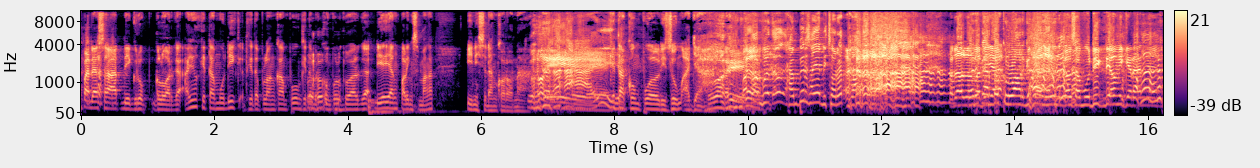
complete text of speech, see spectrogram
pada saat di grup keluarga, ayo kita mudik, kita pulang kampung, kita berkumpul keluarga. Dia yang paling semangat. Ini sedang corona. Kita kumpul di Zoom aja. Bapak buat hampir saya dicoret Pak. Padahal Dari kartu keluarga. Gak usah mudik dia mikirannya.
